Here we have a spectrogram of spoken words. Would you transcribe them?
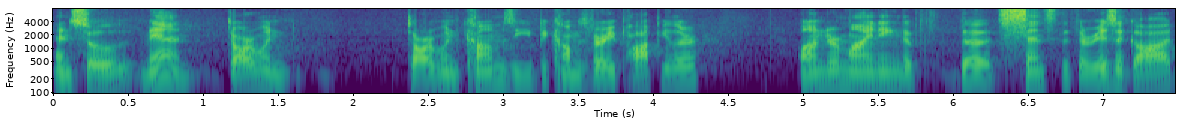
And so, man, Darwin, Darwin comes, he becomes very popular, undermining the, the sense that there is a God.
